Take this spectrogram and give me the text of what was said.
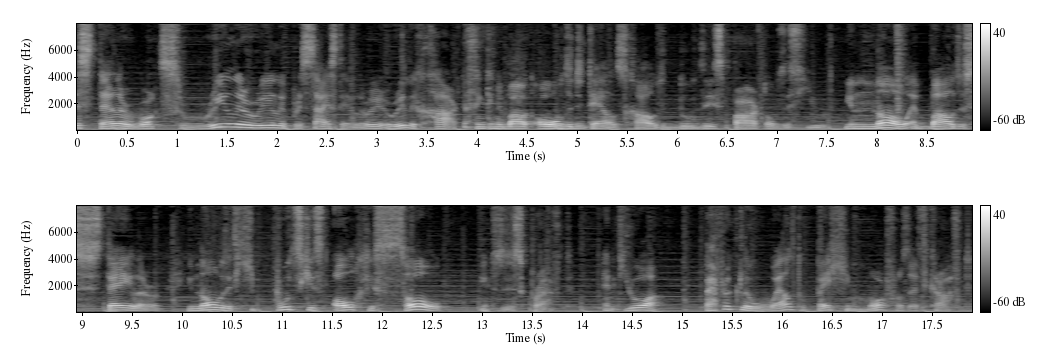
this tailor works really really precisely really hard thinking about all the details how to do this part of this suit you know about this tailor you know that he puts his all his soul into this craft and you are perfectly well to pay him more for that craft.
